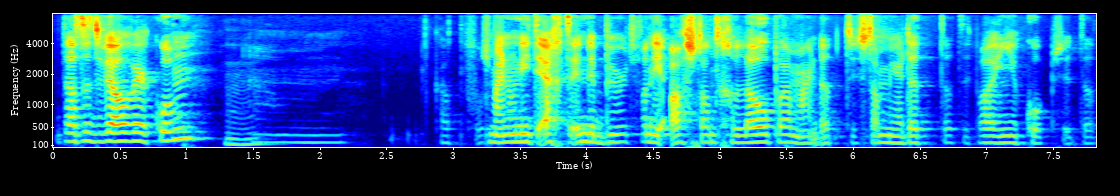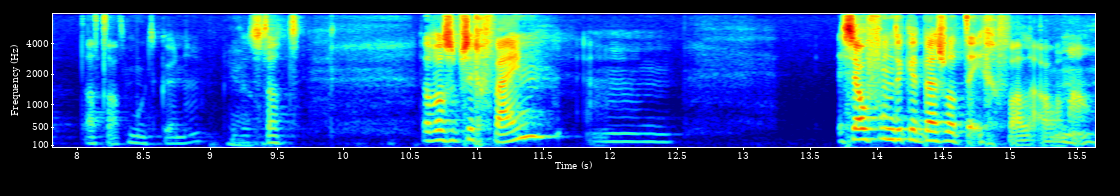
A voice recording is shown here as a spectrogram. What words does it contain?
dat het wel weer kon. Mhm. Ehm, ik had volgens mij nog niet echt in de buurt van die afstand gelopen. Maar dat is dan meer dat, dat het wel in je kop zit dat dat, dat moet kunnen. Ja. Dus dat, dat was op zich fijn. Ehm, zelf vond ik het best wel tegenvallen allemaal.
